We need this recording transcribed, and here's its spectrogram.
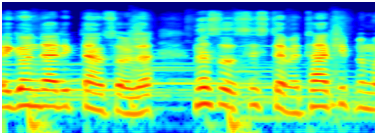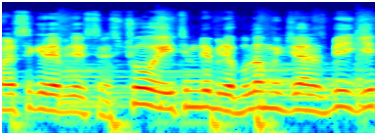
Ve gönderdikten sonra da nasıl sisteme takip numarası girebilirsiniz? Çoğu eğitimde bile bulamayacağınız bilgi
